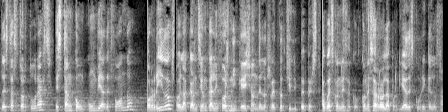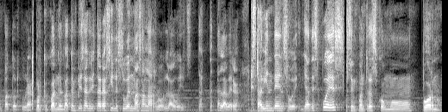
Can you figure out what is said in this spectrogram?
de estas torturas están con cumbia de fondo, corridos, o la canción Californication de los Red Hot Chili Peppers. Aguas con esa, con esa rola, porque ya descubrí que lo usan para torturar. Porque cuando el vato empieza a gritar así, le suben más a la rola, güey. Está la verga. Está bien denso. Ya después, pues encuentras como porno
